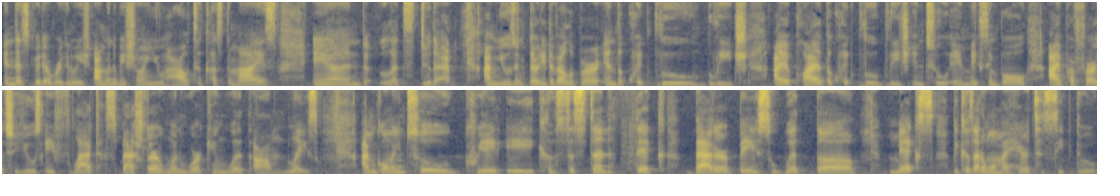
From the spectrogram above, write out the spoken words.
In this video, we're gonna be I'm gonna be showing you how to customize and let's do that. I'm using 30 Developer and the Quick Blue Bleach. I applied the Quick Blue Bleach into a mixing bowl. I prefer to use a flat spatula when working with um, lace. I'm going to create a consistent, thick batter base with the mix because I don't want my hair to seep through.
